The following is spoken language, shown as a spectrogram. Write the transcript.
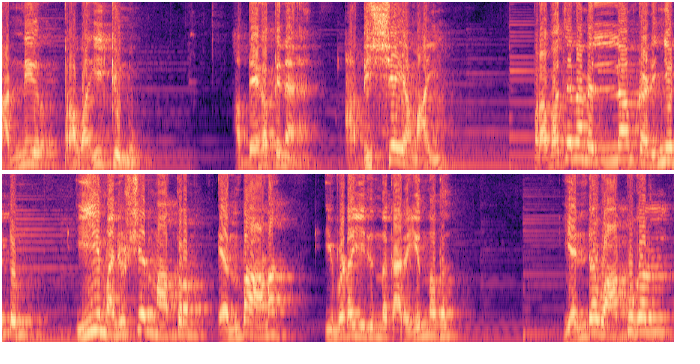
കണ്ണീർ പ്രവഹിക്കുന്നു. അദ്ദേഹത്തിന് അതിശയമായി. പ്രവചനമെല്ലാം കഴിഞ്ഞിട്ടും ഈ മനുഷ്യൻ മാത്രം എന്താണ് ഇവിടെ ഇരുന്ന് കരയുന്നത്? എന്റെ വാക്കുകൾ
